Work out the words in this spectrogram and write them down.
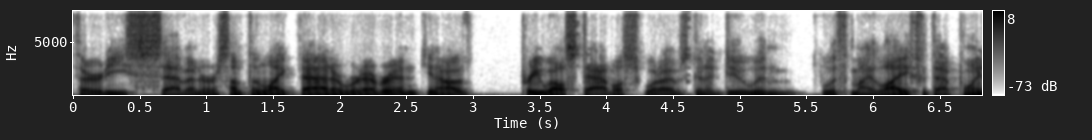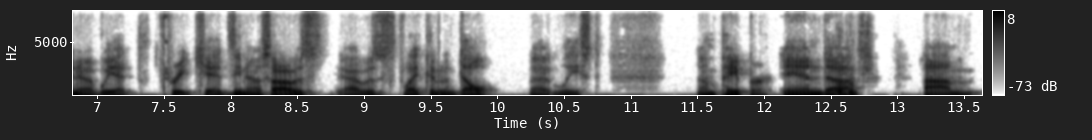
37 or something like that or whatever. And, you know, I was pretty well established what I was going to do and with my life at that point. Uh, we had three kids, you know, so I was, I was like an adult at least on paper. And, uh, um,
